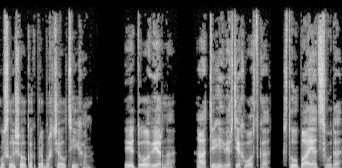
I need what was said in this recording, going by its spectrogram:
услышал, как пробурчал Тихон. «И то верно. А ты, вертехвостка, ступай отсюда.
